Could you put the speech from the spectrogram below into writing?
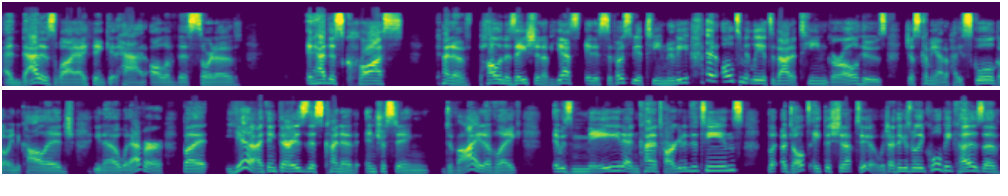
And that is why I think it had all of this sort of, it had this cross kind of pollinization of yes, it is supposed to be a teen movie. And ultimately, it's about a teen girl who's just coming out of high school, going to college, you know, whatever. But yeah, I think there is this kind of interesting divide of like, it was made and kind of targeted to teens, but adults ate this shit up too, which I think is really cool because of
